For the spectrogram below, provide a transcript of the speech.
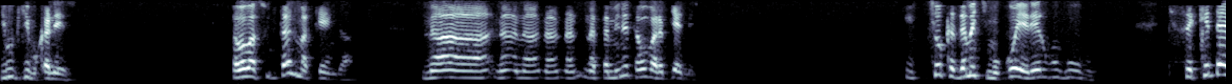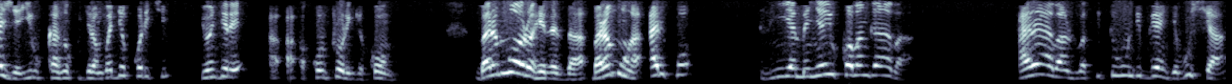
Niba ubyibuka neza. Aba basultani makenga na na na na na, na taminete bo barabyemera icyo kagame kimugoye rero ubu ngubu sekedaje yirukanka kugira ngo ajye gukora iki? Yongere akontrolinge kongo baramworohereza baramuha ariko ntiyamenya yuko aba ngaba ari abantu bafite ubundi bwenge bushya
